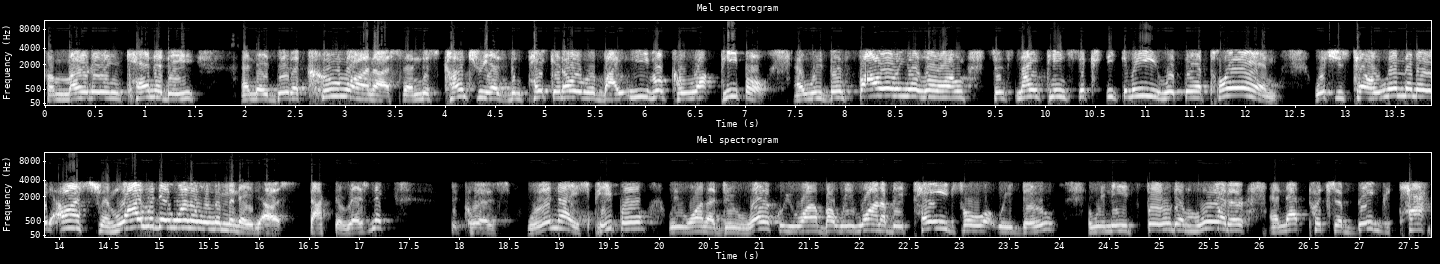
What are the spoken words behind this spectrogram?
from murdering Kennedy, and they did a coup on us and this country has been taken over by evil corrupt people. And we've been following along since 1963 with their plan which is to eliminate us. And why would they want to eliminate us dr Reznik? Because we're nice people. We want to do work. We want but we want to be paid for what we do. We need food and water and that puts a big tax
